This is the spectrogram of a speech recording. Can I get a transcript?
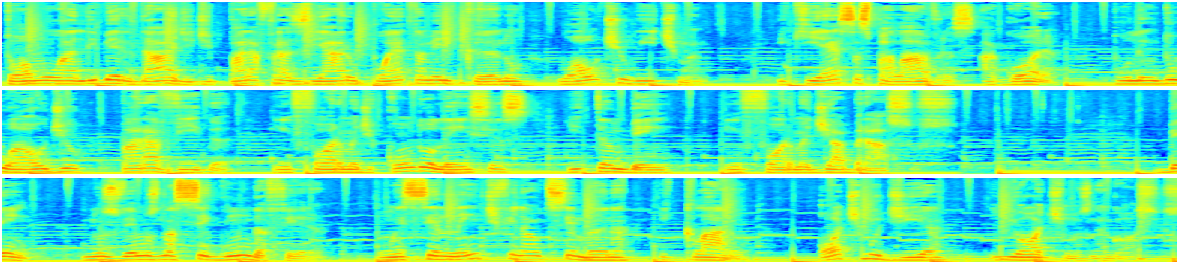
tomo a liberdade de parafrasear o poeta americano Walt Whitman, e que essas palavras, agora, pulem do áudio para a vida, em forma de condolências e também em forma de abraços. Bem, nos vemos na segunda-feira. Um excelente final de semana e, claro, ótimo dia e ótimos negócios.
